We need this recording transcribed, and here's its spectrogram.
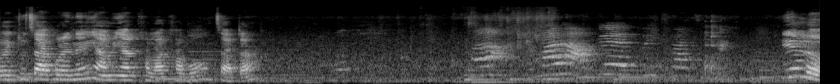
তো একটু চা করে নেই, আমি আর খালা খাব চাটা। হলো?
